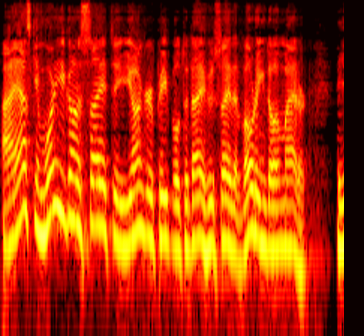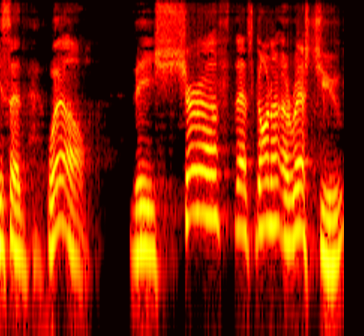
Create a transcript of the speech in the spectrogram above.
I asked him, What are you going to say to younger people today who say that voting don't matter? He said, Well, the sheriff that's going to arrest you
